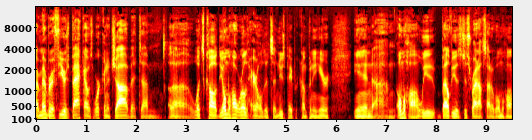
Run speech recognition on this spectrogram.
I remember a few years back, I was working a job at um, uh, what's called the Omaha World Herald. It's a newspaper company here in um, Omaha. We Bellevue is just right outside of Omaha,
